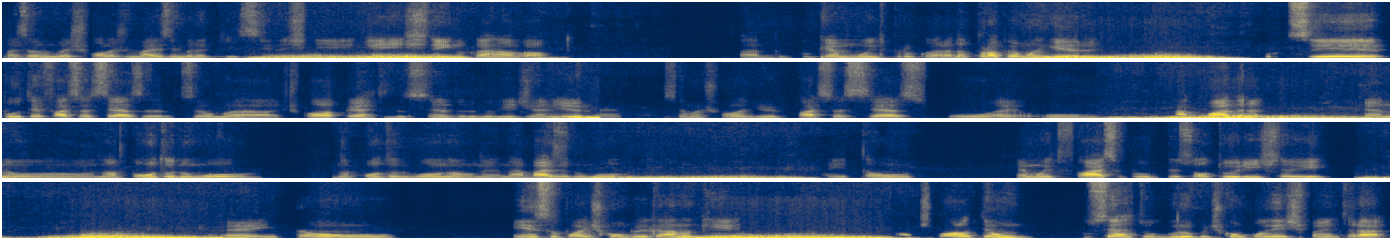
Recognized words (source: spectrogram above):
mas é uma das escolas mais embranquecidas que, que a gente tem no carnaval. Sabe? Porque é muito procurada. A própria Mangueira. Por, ser, por ter fácil acesso, ser uma escola perto do centro do Rio de Janeiro, né? ser uma escola de fácil acesso, o, o, a quadra é no, na ponta do morro, na ponta do morro não, né? na base do morro. Então, é muito fácil para o pessoal turista aí. É, então, isso pode complicar no quê? A escola tem um certo grupo de componentes para entrar.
